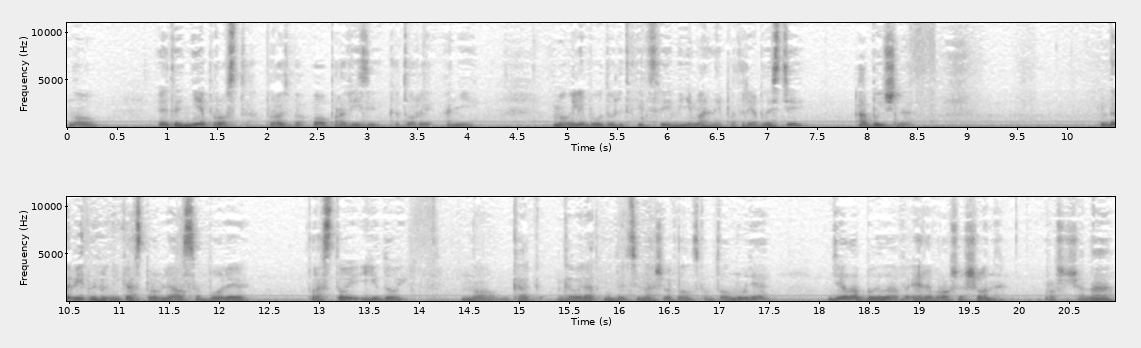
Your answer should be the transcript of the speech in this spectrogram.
Но это не просто просьба о провизии, которой они могли бы удовлетворить свои минимальные потребности. Обычно Давид наверняка справлялся более простой едой. Но, как говорят мудрецы нашего Вавилонском Талмуде, дело было в эре Роша Шона. Роша Шана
